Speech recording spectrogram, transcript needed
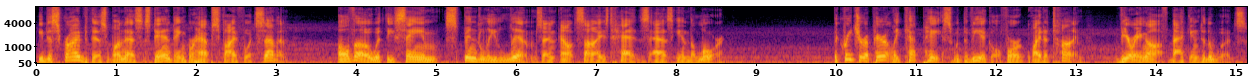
he described this one as standing perhaps 5 foot 7, although with the same spindly limbs and outsized heads as in the lore. The creature apparently kept pace with the vehicle for quite a time, veering off back into the woods.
